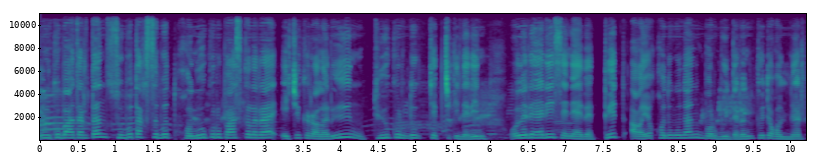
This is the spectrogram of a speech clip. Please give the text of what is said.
Инкубатордан субу тақсыбыт хону курупаскалара эчи кыраларын, түү курдук тепчикилерин, олар әрі сәнәбәппет ағайы қонуғынан боргуйдарын көтіғоллер.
